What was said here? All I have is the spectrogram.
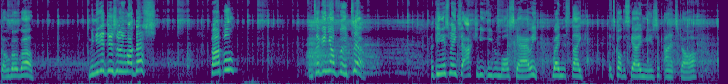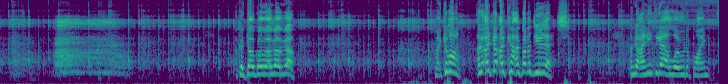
Go, go, go. We need to do something about this. Purple? I'm taking your food too. I think this makes it actually even more scary when it's like it's got the scary music and it's dark. Okay, go, go, go, go, go. Right, come on. I, I, I can't, I've got to do this. Okay, I need to get a load of points.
